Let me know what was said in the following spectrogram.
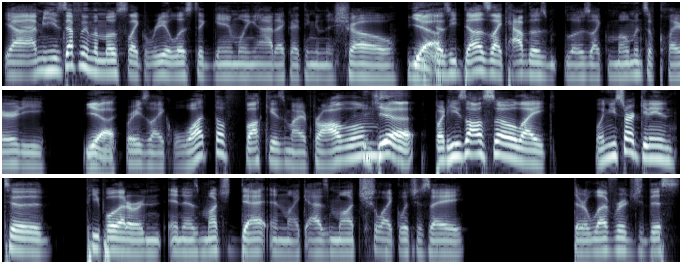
Yeah, I mean he's definitely the most like realistic gambling addict I think in the show Yeah, because he does like have those those like moments of clarity yeah, where he's like, "What the fuck is my problem?" yeah, But he's also like, when you start getting into people that are in, in as much debt and like as much like let's just say they're leveraged this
